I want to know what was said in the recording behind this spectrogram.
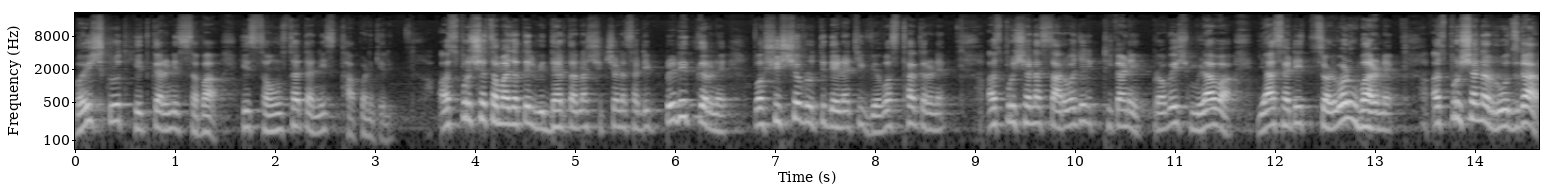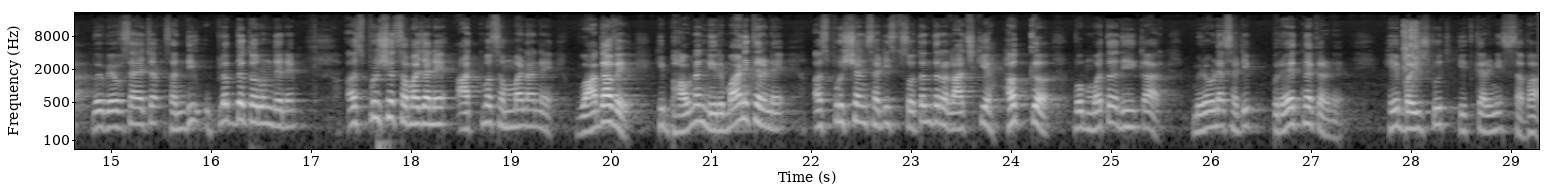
बहिष्कृत हितकारिणी सभा ही संस्था त्यांनी स्थापन केली. अस्पृश्य समाजातील विद्यार्थ्यांना शिक्षणासाठी प्रेरित करणे व शिष्यवृत्ती देण्याची व्यवस्था करणे. अस्पृश्यांना सार्वजनिक ठिकाणी प्रवेश मिळावा यासाठी चळवळ उभारणे. अस्पृश्यांना रोजगार व व्यवसायाच्या संधी उपलब्ध करून देणे. अस्पृश्य समाजाने आत्मसन्मानाने वागावे ही भावना निर्माण करणे. अस्पृश्यांसाठी स्वतंत्र राजकीय हक्क व मताधिकार मिळवण्यासाठी प्रयत्न करणे. हे बहिष्कृत हितकारिणी सभा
